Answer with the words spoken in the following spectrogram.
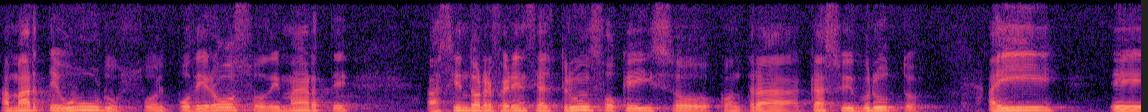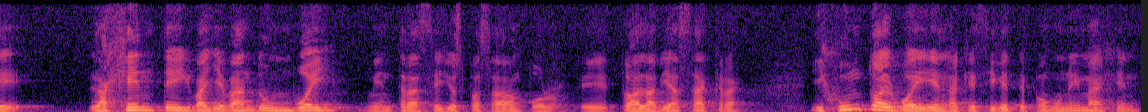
a Marte Urus o el poderoso de Marte, haciendo referencia al triunfo que hizo contra Caso y Bruto. Ahí eh, la gente iba llevando un buey mientras ellos pasaban por eh, toda la vía sacra y junto al buey, en la que sigue te pongo una imagen,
